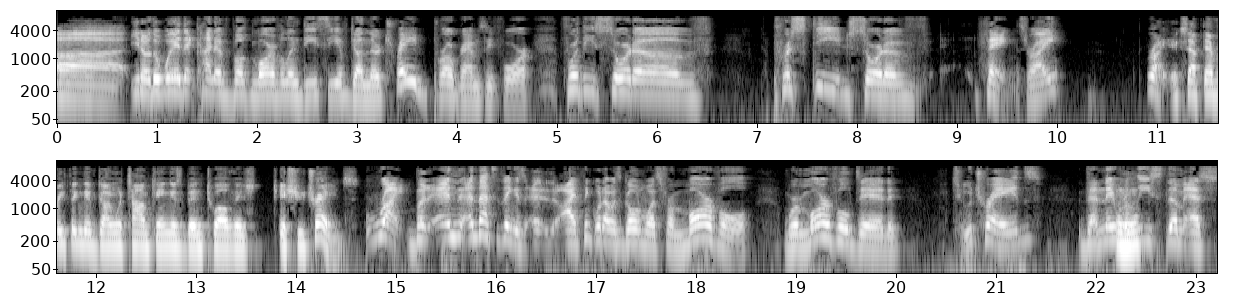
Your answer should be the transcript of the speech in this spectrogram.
uh, you know, the way that kind of both Marvel and DC have done their trade programs before for these sort of prestige sort of things, right? Right. Except everything they've done with Tom King has been 12 inch issue trades. Right, but and and that's the thing is, I think what I was going was from Marvel, where Marvel did two trades, then they Mhm. released them as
